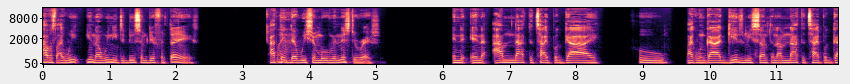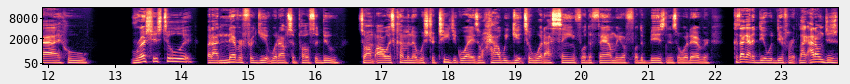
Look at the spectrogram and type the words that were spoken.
I was like, we, you know, we need to do some different things. I think that we should move in this direction. And and I'm not the type of guy who, like when God gives me something, I'm not the type of guy who rushes to it, but I never forget what I'm supposed to do. So I'm always coming up with strategic ways on how we get to what I seen for the family or for the business or whatever. Cause I got to deal with different, like I don't just,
